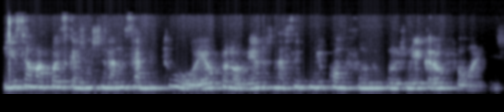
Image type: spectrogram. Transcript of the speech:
Isso é uma coisa que a gente ainda não se habituou. Eu, pelo menos, sempre me confundo com os microfones.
